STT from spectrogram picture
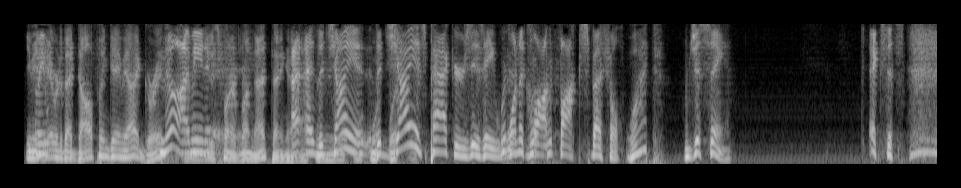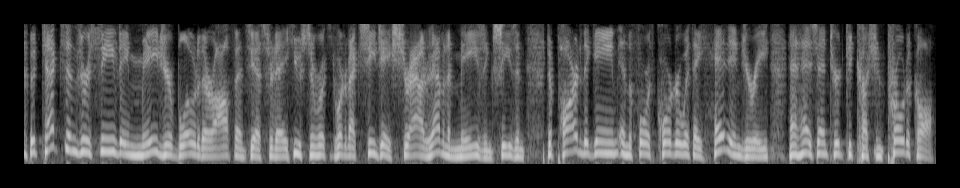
You mean, I mean- get rid of that Dolphin game? Yeah, I agree. No, I mean, you just want to run that thing. Out. I, I, the mean, Giant, what- what- the Giants Packers is a one o'clock Fox special. What? I'm just saying. Texas. The Texans received a major blow to their offense yesterday. Houston rookie quarterback C.J. Stroud, who had an amazing season, departed the game in the fourth quarter with a head injury and has entered concussion protocol.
